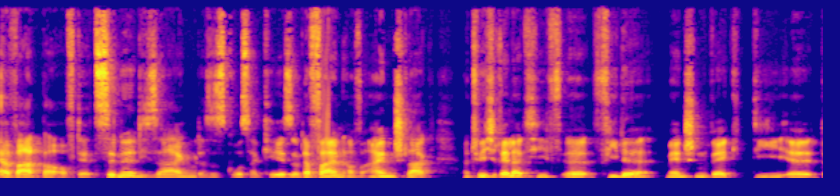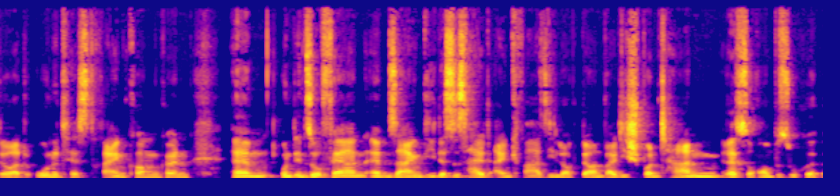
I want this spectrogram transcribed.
erwartbar auf der Zinne. Die sagen, das ist großer Käse. Da fallen auf einen Schlag natürlich relativ äh, viele Menschen weg, die äh, dort ohne Test reinkommen können. Ähm, und insofern ähm, sagen die, das ist halt ein quasi Lockdown, weil die spontanen Restaurantbesuche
